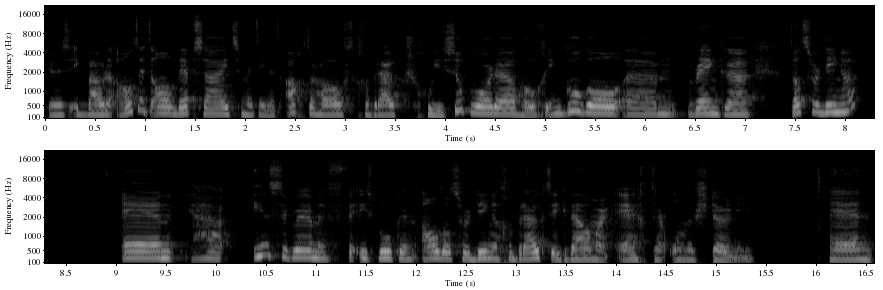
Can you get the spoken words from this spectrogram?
Dus ik bouwde altijd al websites met in het achterhoofd gebruik goede zoekwoorden, hoog in Google um, ranken, dat soort dingen. En ja, Instagram en Facebook en al dat soort dingen gebruikte ik wel, maar echt ter ondersteuning. En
